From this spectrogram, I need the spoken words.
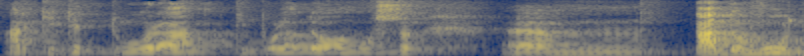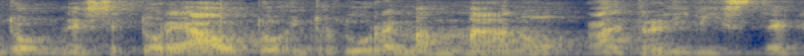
architettura tipo la Domus. Um, ha dovuto nel settore auto introdurre man mano altre riviste,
